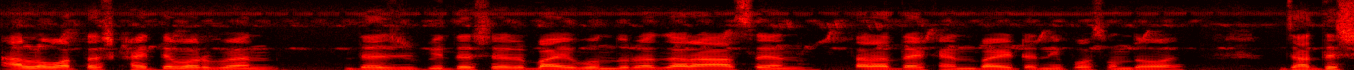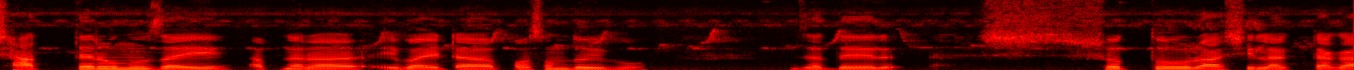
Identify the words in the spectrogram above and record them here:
আলো বাতাস খাইতে পারবেন। দেশ বিদেশের ভাই বন্ধুরা যারা আছেন, তারা দেখেন বাড়িটা নিয়ে পছন্দ হয়। যাদের স্বার্থের অনুযায়ী আপনারা এই বাড়িটা পছন্দ হইব। যাদের সত্তর আশি লাখ টাকা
